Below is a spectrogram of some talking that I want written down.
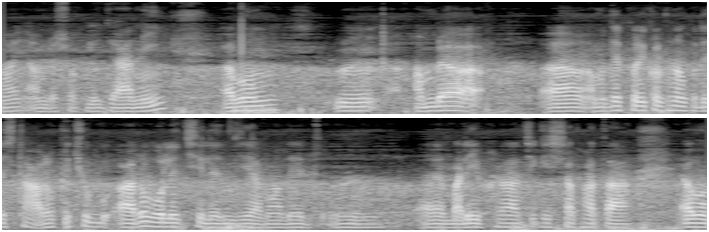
নয়, আমরা সকলে জানি। এবং আমরা আমাদের পরিকল্পনা উপদেষ্টা আরও কিছু আরও বলেছিলেন যে আমাদের বাড়ি ভাড়া, চিকিৎসা ভাতা এবং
